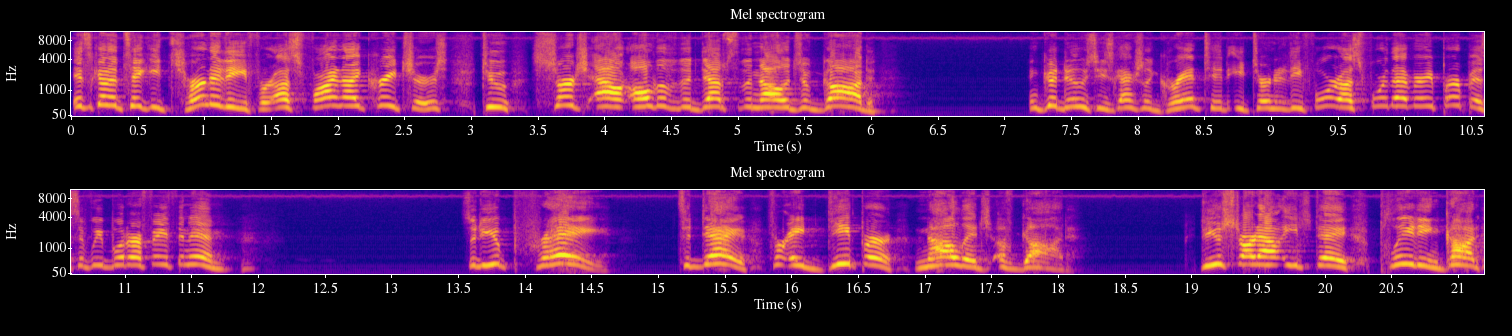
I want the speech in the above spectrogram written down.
It's going to take eternity for us finite creatures to search out all of the depths of the knowledge of God. And good news, He's actually granted eternity for us for that very purpose if we put our faith in Him. So, do you pray today for a deeper knowledge of God? Do you start out each day pleading, God,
